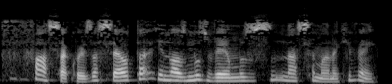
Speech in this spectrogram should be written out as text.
Faça a coisa celta e nós nos vemos na semana que vem.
